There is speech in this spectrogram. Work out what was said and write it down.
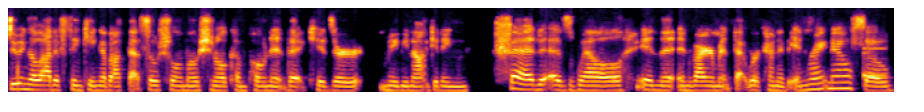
doing a lot of thinking about that social emotional component that kids are maybe not getting fed as well in the environment that we're kind of in right now. So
